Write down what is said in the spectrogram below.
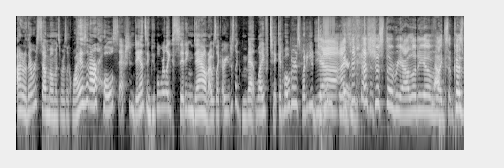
I don't know, there were some moments where I was like, why isn't our whole section dancing? People were like sitting down. I was like, are you just like MetLife ticket holders? What are you doing? Yeah, I think that's just the reality of Yeah. like because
